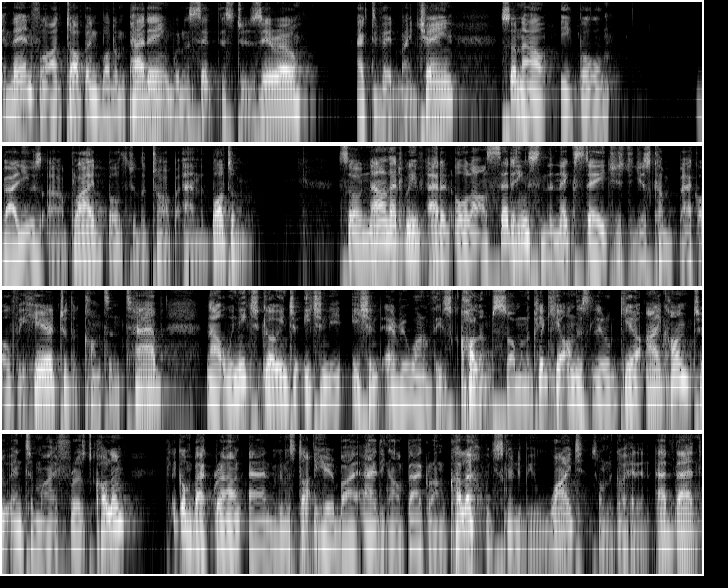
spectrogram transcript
And then for our top and bottom padding, we're going to set this to zero, activate my chain. So now equal values are applied both to the top and the bottom. So now that we've added all our settings, the next stage is to just come back over here to the content tab. Now we need to go into each and, each and every one of these columns. So I'm going to click here on this little gear icon to enter my first column. Click on background and we're going to start here by adding our background color, which is going to be white. So I'm going to go ahead and add that.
